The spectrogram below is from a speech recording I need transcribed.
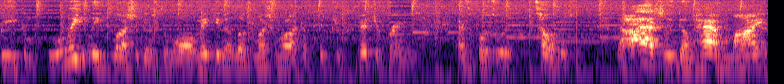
be completely flush against the wall, making it look much more like a picture picture frame as opposed to a television. Now I actually don't have mine.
